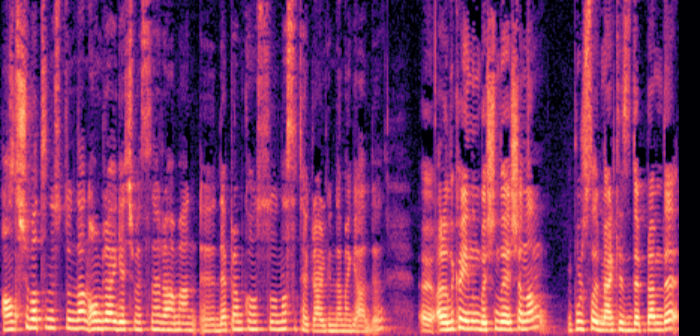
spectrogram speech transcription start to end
6 Şubat'ın üstünden 11 ay geçmesine rağmen e, deprem konusu nasıl tekrar gündeme geldi? Aralık ayının başında yaşanan Bursa merkezli depremde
